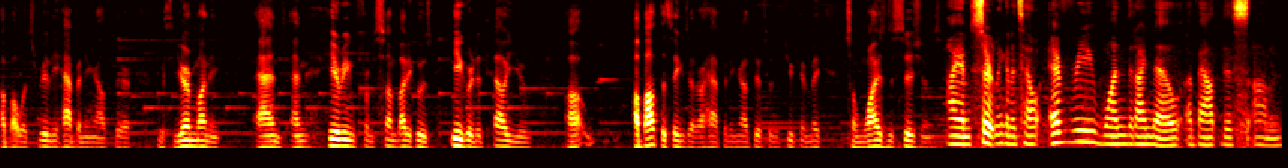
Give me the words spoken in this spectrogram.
about what's really happening out there with your money and, and hearing from somebody who's eager to tell you uh, about the things that are happening out there so that you can make some wise decisions. I am certainly going to tell everyone that I know about this, um,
